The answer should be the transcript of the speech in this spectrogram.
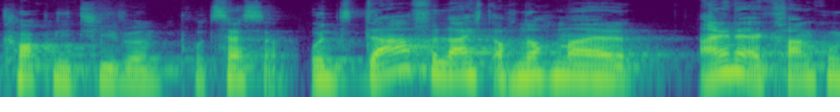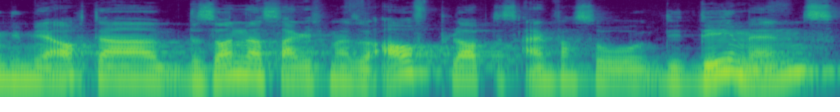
kognitive Prozesse. Und da vielleicht auch nochmal eine Erkrankung, die mir auch da besonders, sage ich mal, so aufploppt, ist einfach so die Demenz.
